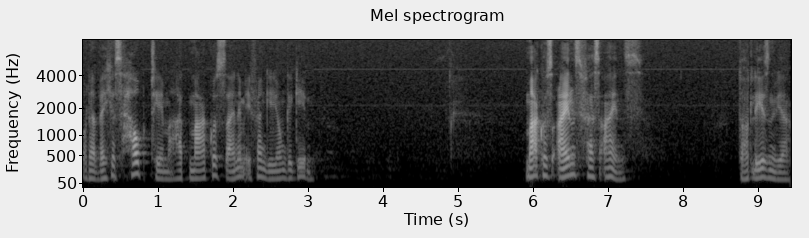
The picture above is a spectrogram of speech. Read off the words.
oder welches Hauptthema hat Markus seinem Evangelium gegeben? Markus 1, Vers 1. Dort lesen wir.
